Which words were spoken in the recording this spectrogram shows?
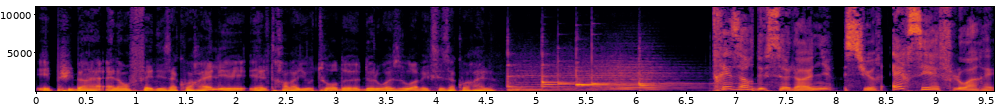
Et puis, ben, elle en fait des aquarelles et, elle travaille autour de, de l'oiseau avec ses aquarelles. Trésor de Sologne sur RCF Loiret.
